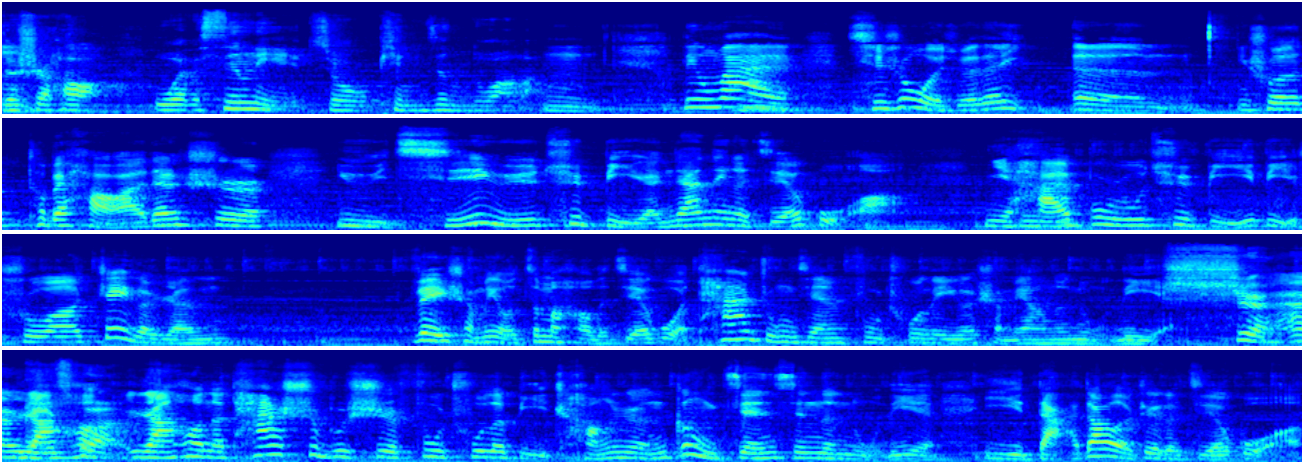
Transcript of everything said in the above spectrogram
的时候，我的心里就平静多了。嗯，另外，其实我觉得，嗯，你说的特别好啊，但是与其于去比人家那个结果，你还不如去比一比，说这个人。为什么有这么好的结果？他中间付出了一个什么样的努力？是，然后，然后呢？他是不是付出了比常人更艰辛的努力，以达到了这个结果？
